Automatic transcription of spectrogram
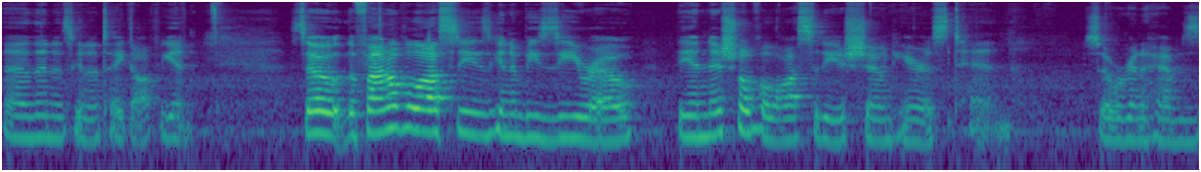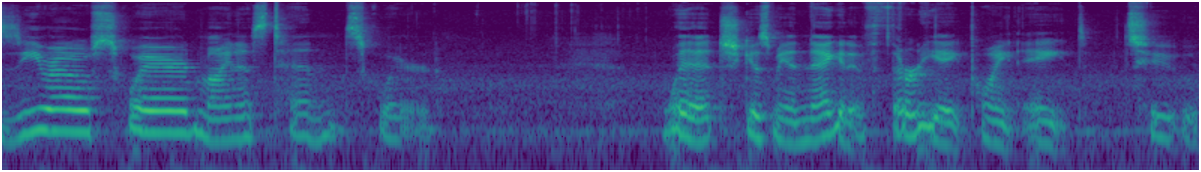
and then it's going to take off again. So the final velocity is going to be zero. The initial velocity is shown here as 10. So we're going to have 0 squared minus 10 squared, which gives me a negative 38.82.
